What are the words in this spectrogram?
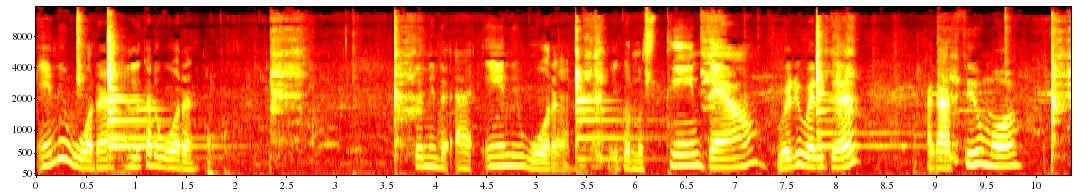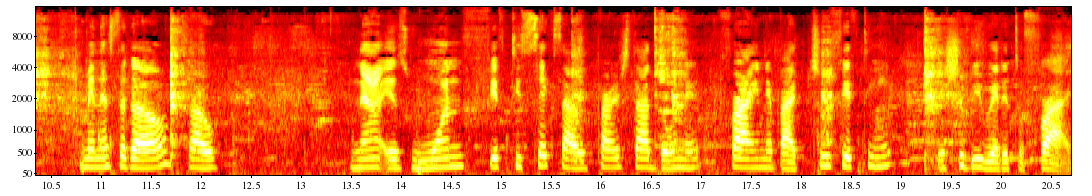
any water. And look at the water. Don't need to add any water. You're gonna steam down really, really good. I got a few more minutes to go. So now it's 156. I will probably start doing it, frying it by 215. It should be ready to fry.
